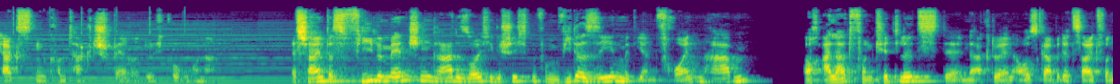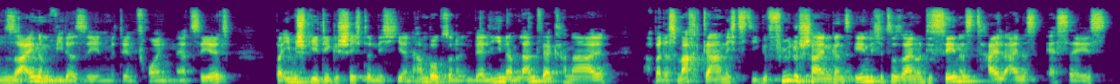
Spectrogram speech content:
ärgsten Kontaktsperre durch Corona. Es scheint, dass viele Menschen gerade solche Geschichten vom Wiedersehen mit ihren Freunden haben. Auch Allard von Kittlitz, der in der aktuellen Ausgabe der Zeit von seinem Wiedersehen mit den Freunden erzählt, bei ihm spielt die Geschichte nicht hier in Hamburg, sondern in Berlin am Landwehrkanal. Aber das macht gar nichts. Die Gefühle scheinen ganz ähnliche zu sein und die Szene ist Teil eines Essays,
